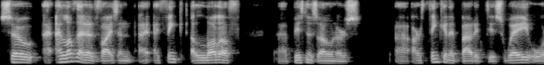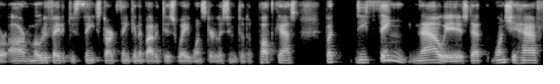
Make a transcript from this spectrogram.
So I love that advice, and I, I think a lot of uh, business owners uh, are thinking about it this way or are motivated to think start thinking about it this way once they're listening to the podcast but the thing now is that once you have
